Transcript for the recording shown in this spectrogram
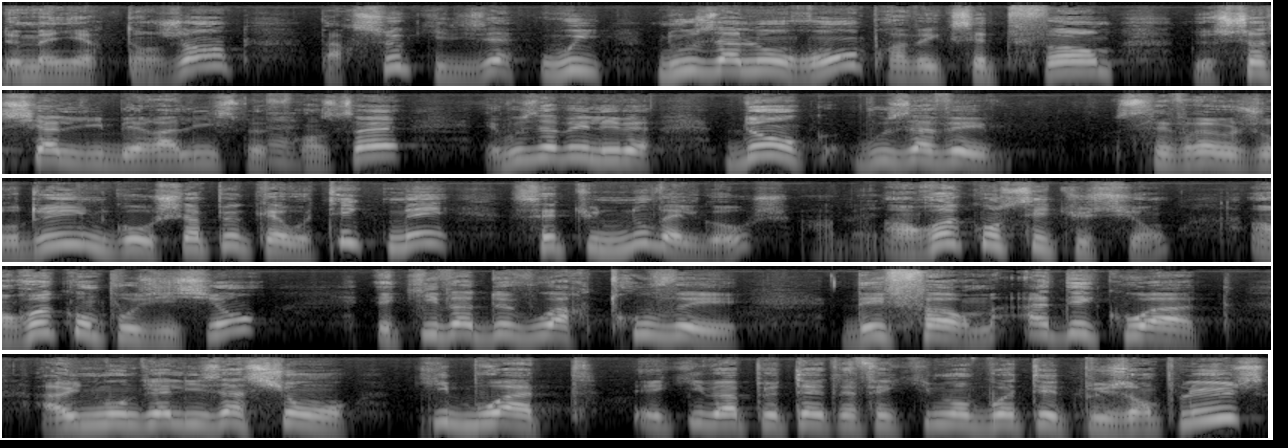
de manière tangente par ceux qui disaient oui, nous allons rompre avec cette forme de social-libéralisme français. Et vous avez les... Donc, vous avez, c'est vrai aujourd'hui, une gauche un peu chaotique, mais c'est une nouvelle gauche ah ben. en reconstitution, en recomposition, et qui va devoir trouver des formes adéquates à une mondialisation qui boite et qui va peut-être effectivement boiter de plus en plus,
